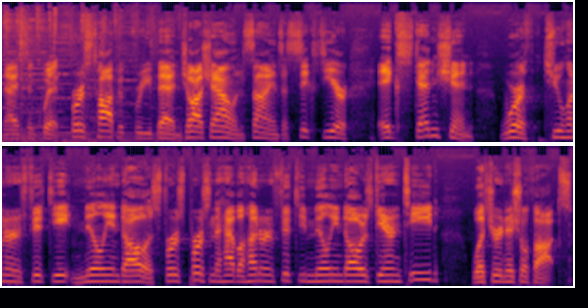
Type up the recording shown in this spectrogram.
Nice and quick. First topic for you, Ben. Josh Allen signs a six year extension worth $258 million. First person to have $150 million guaranteed. What's your initial thoughts?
